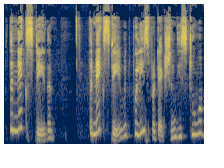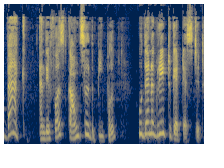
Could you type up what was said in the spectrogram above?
But the next day, the, the next day, with police protection, these two were back and they first counseled the people, who then agreed to get tested.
